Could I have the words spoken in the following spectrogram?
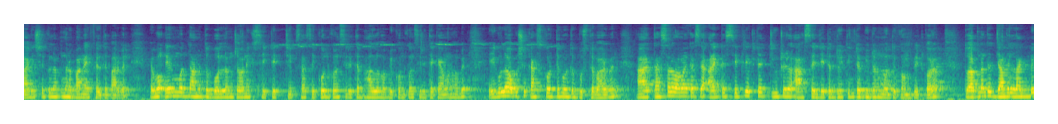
লাগে সেগুলো আপনারা বানাই ফেলতে পারবেন। এবং এর মধ্যে আমি তো বললাম যে অনেক সিক্রেট টিপস আছে, কোন কোন সিরিতে ভালো হবে, কোন কোন সিরিতে কেমন হবে, এগুলো অবশ্যই কাজ করতে করতে বুঝতে পারবেন। আর তাছাড়াও আমার কাছে আরেকটা সিক্রেট টিউটোরিয়াল আছে, যেটা দুই তিনটা ভিডিওর মধ্যে কমপ্লিট করা। তো আপনাদের যাদের লাগবে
